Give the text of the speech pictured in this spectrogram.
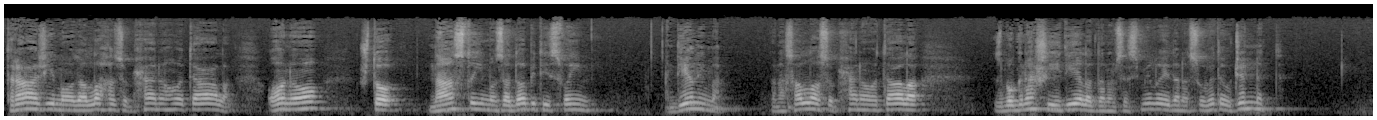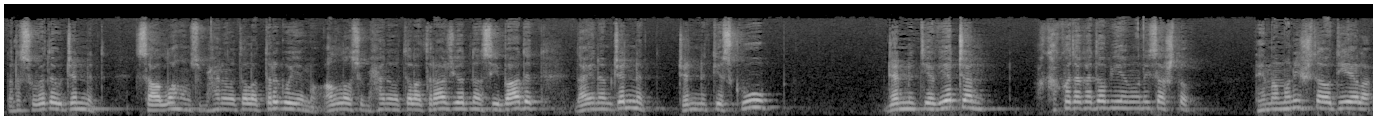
tražimo od Allaha subhanahu wa ta'ala ono što nastojimo zadobiti svojim dijelima, da nas Allah subhanahu wa ta'ala zbog naših dijela da nam se smiluje i da nas uvede u džennet. Da nas uvede u džennet. Sa Allahom subhanahu wa ta'ala trgujemo. Allah subhanahu wa ta'ala traži od nas ibadet, daje nam džennet. Džennet je skup. Džennet je vječan. A kako da ga dobijemo ni za što? Nemamo ništa od dijela.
